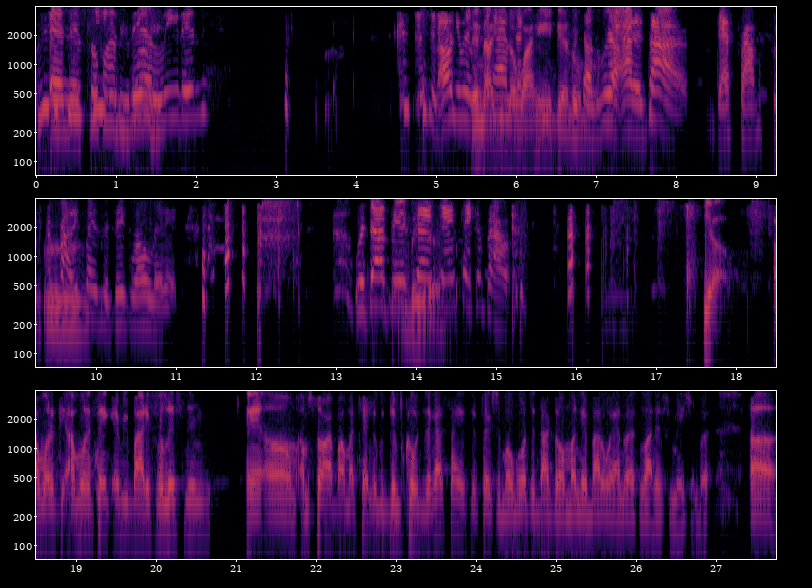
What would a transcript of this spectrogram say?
and if he himself how he is there like. leading, it's an argument And we now you have know why he ain't there no because more. we're out of time. That's probably that probably Mhm. plays a big role in it. With that being said, take us out. Yo, I want to I want to thank everybody for listening, and um, I'm sorry about my technical difficulties. I got sinus infection. but I'm going to the doctor on Monday. By the way, I know that's a lot of information, but uh,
